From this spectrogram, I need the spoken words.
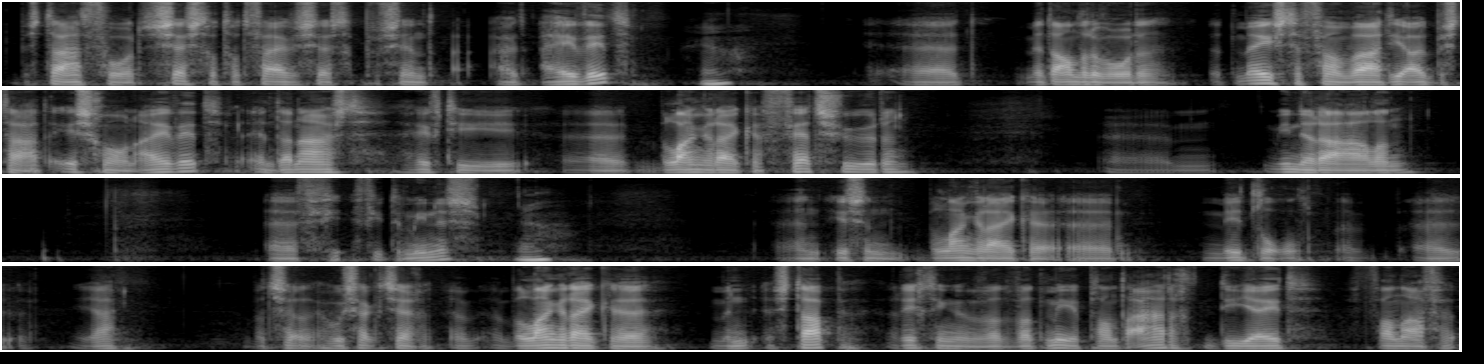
bestaat voor 60 tot 65 procent uit eiwit. Ja. met andere woorden, het meeste van waar die uit bestaat is gewoon eiwit. En daarnaast heeft hij belangrijke vetzuren, uh, mineralen, uh, vitamines. Ja. En is een belangrijke middel, ja, wat hoe zou ik het zeggen, een, belangrijke stap richting een wat, wat meer plantaardig dieet vanaf,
